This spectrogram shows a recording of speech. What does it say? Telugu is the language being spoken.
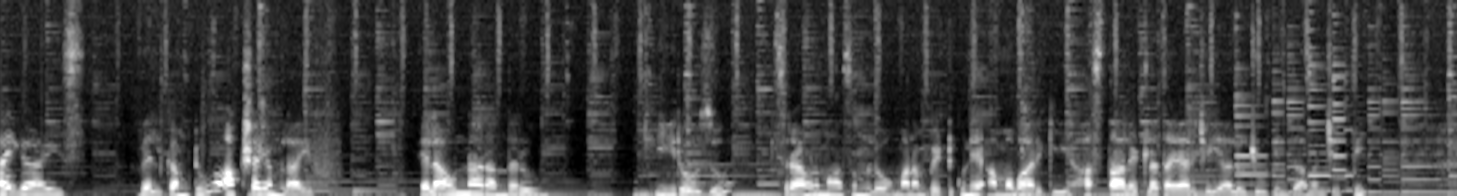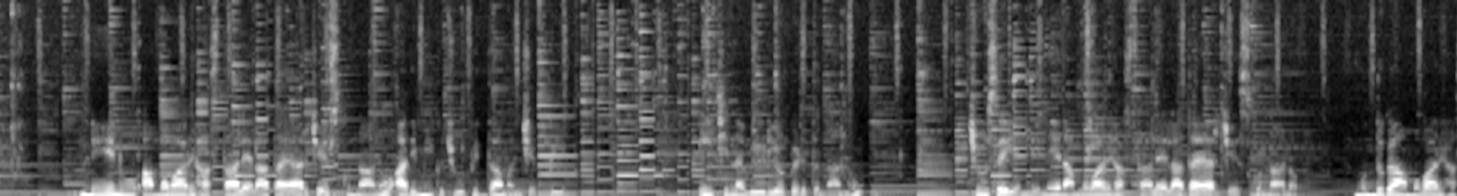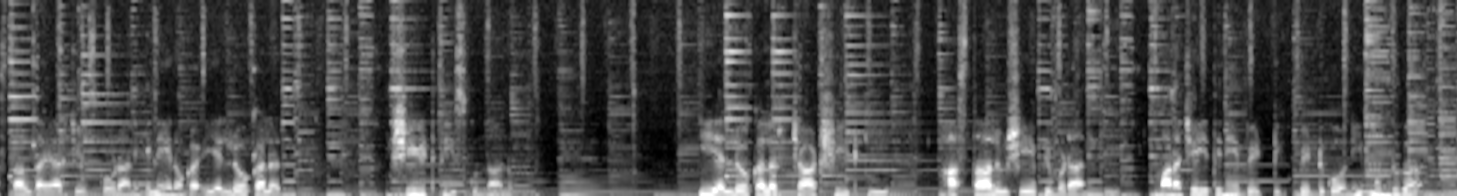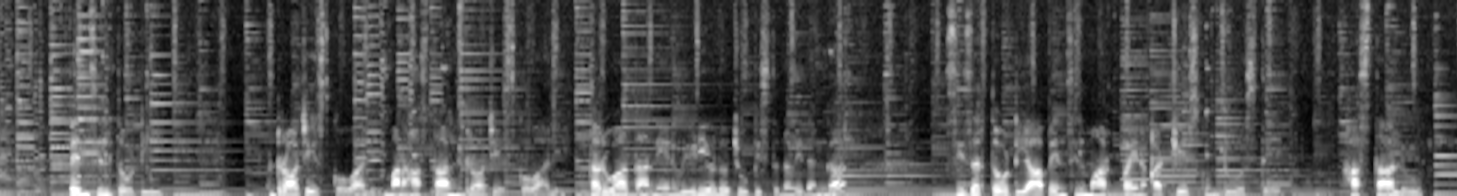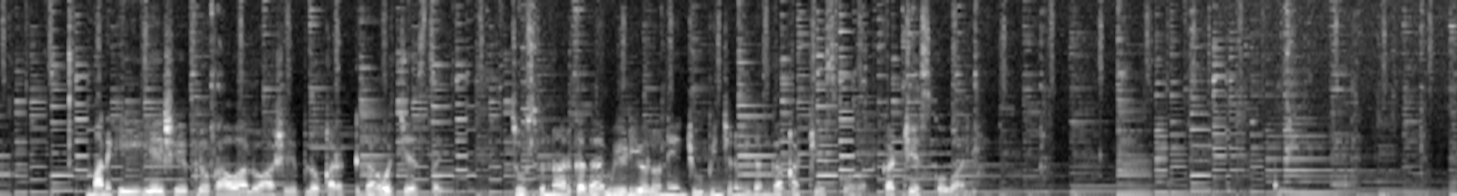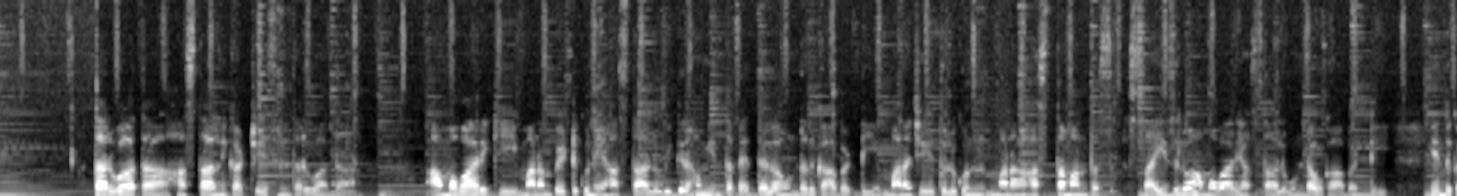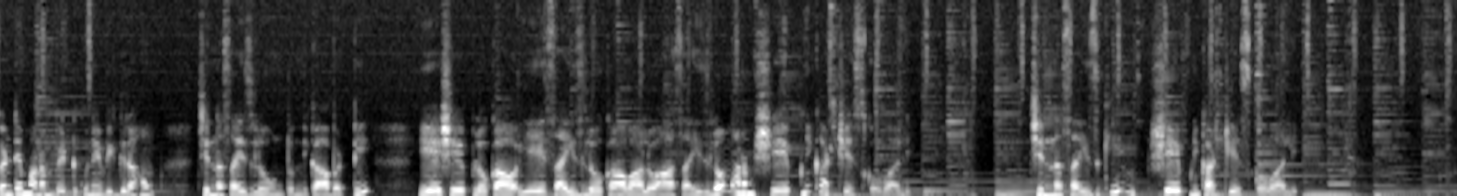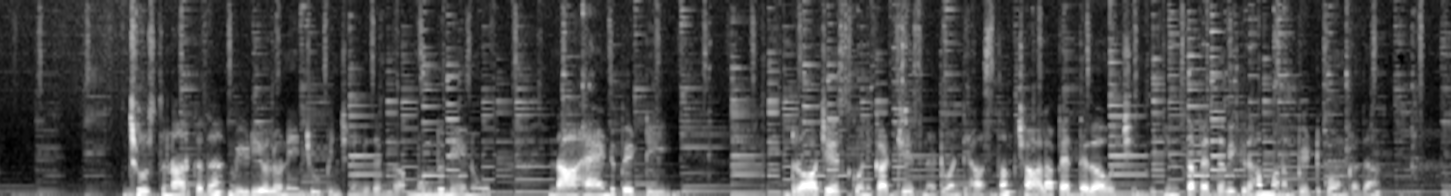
Hi guys. Welcome to Akshayam life. ఎలా ఉన్నారు అందరూ ఈరోజు శ్రావణ మాసంలో మనం పెట్టుకునే అమ్మవారికి హస్తాలు ఎట్లా తయారు చేయాలో చూపించామని చెప్పి నేను అమ్మవారి హస్తాలు ఎలా తయారు చేసుకున్నానో అది మీకు చూపిద్దామని చెప్పి ఈ చిన్న వీడియో పెడుతున్నాను. చూసేయండి నేను అమ్మవారి హస్తాలు ఎలా తయారు చేసుకున్నాను. ముందుగా అమ్మవారి హస్తాలు తయారు చేసుకోవడానికి నేను ఒక ఎల్లో కలర్ షీట్ తీసుకున్నాను. ఈ ఎల్లో కలర్ చార్ట్ షీట్కి హస్తాలు షేప్ ఇవ్వడానికి మన చేతినే పెట్టి పెట్టుకొని ముందుగా పెన్సిల్ తోటి డ్రా చేసుకోవాలి. మన హస్తాలని డ్రా చేసుకోవాలి. తరువాత నేను వీడియోలో చూపిస్తున్న విధంగా సిజర్ తోటి ఆ పెన్సిల్ మార్క్ పైన కట్ చేసుకుంటూ వస్తే హస్తాలు మనకి ఏ షేప్లో కావాలో ఆ షేప్లో కరెక్ట్గా వచ్చేస్తాయి. చూస్తున్నారు కదా వీడియోలో నేను చూపించిన విధంగా కట్ చేసుకోవాలి కట్ చేసుకోవాలి. తరువాత హస్తాల్ని కట్ చేసిన తరువాత అమ్మవారికి మనం పెట్టుకునే హస్తాలు విగ్రహం ఇంత పెద్దగా ఉండదు కాబట్టి మన చేతులకు మన హస్తం అంత సైజులో అమ్మవారి హస్తాలు ఉండవు కాబట్టి. ఎందుకంటే మనం పెట్టుకునే విగ్రహం చిన్న సైజులో ఉంటుంది కాబట్టి ఏ షేప్లో కా ఏ సైజులో కావాలో ఆ సైజులో మనం షేప్ని కట్ చేసుకోవాలి. చిన్న సైజుకి షేప్ని కట్ చేసుకోవాలి. చూస్తున్నారు కదా వీడియోలో నేను చూపించిన విధంగా. ముందు నేను నా హ్యాండ్ పెట్టి డ్రా చేసుకొని కట్ చేసినటువంటి హస్తం చాలా పెద్దగా వచ్చింది. ఇంత పెద్ద విగ్రహం మనం పెట్టుకోం కదా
